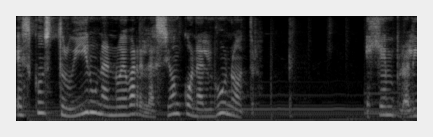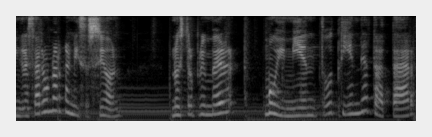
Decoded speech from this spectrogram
es construir una nueva relación con algún otro. Ejemplo, al ingresar a una organización, nuestro primer movimiento tiende a tratar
